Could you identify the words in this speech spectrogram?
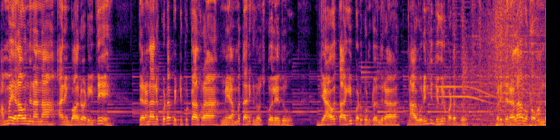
అమ్మ ఎలా ఉంది నాన్న అని బాలు అడిగితే తినడానికి కూడా పెట్టి పుట్టాలరా. మీ అమ్మ దానికి నోచుకోలేదు. జావ తాగి పడుకుంటోందిరా. నా గురించి దిగులు పడద్దు. ప్రతి నెల ఒక వంద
